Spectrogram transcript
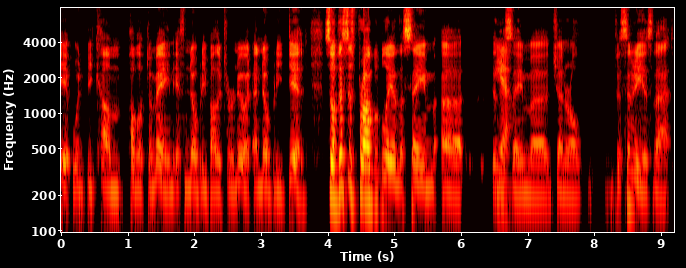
It would become public domain if nobody bothered to renew it, and nobody did. So this is probably in the same uh, in Yeah. the same uh, general vicinity as that.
